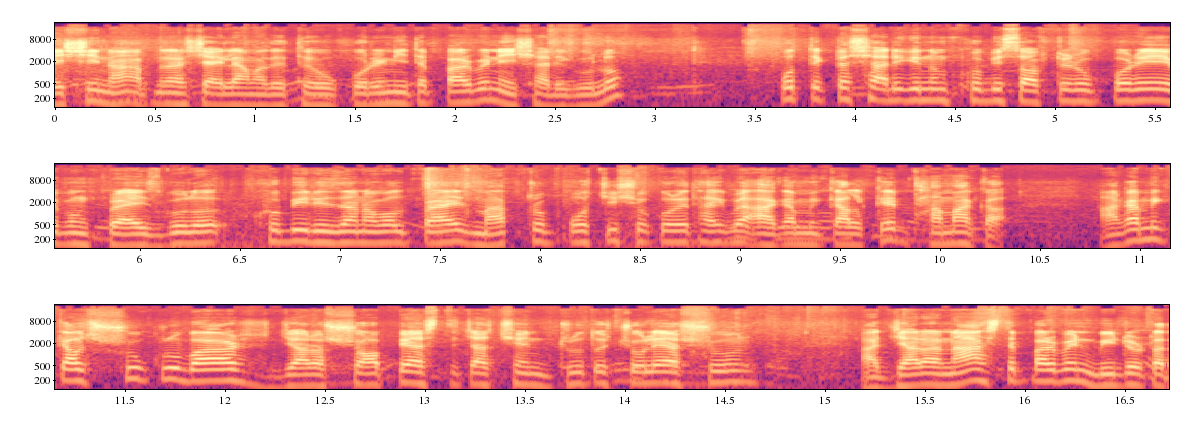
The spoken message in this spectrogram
বেশি না, আপনারা চাইলে আমাদের থেকেও করে নিতে পারবেন এই শাড়িগুলো। প্রত্যেকটা শাড়ি কিন্তু খুবই সফটের উপরে এবং প্রাইসগুলো খুবই রিজনেবল প্রাইস মাত্র পঁচিশশো করে থাকবে আগামীকালকের ধামাকা। আগামীকাল শুক্রবার যারা শপে আসতে চাচ্ছেন, দ্রুত চলে আসুন। আর যারা না আসতে পারবেন, ভিডিওটা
